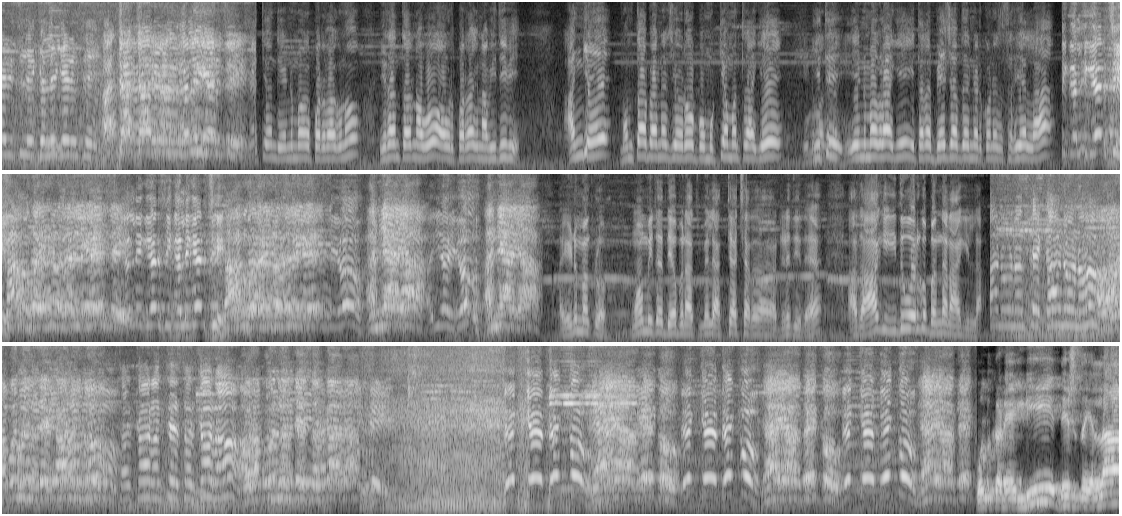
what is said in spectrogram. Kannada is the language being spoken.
ಗಲ್ಲಿಗೇರಿಸಿ ಗಲ್ಲಿಗೇರಿಸಿ. ಪ್ರತಿಯೊಂದು ಹೆಣ್ಣುಮಗಳ ಪರವಾಗೂ ನಿರಂತರ ನಾವು ಅವ್ರ ಪರವಾಗಿ ನಾವು ಇದ್ದೀವಿ. ಹಂಗೆ ಮಮತಾ ಬ್ಯಾನರ್ಜಿ ಅವರು ಒಬ್ಬ ಮುಖ್ಯಮಂತ್ರಿಯಾಗಿ ಇತಿ ಹೆಣ್ಮಗಳಾಗಿ ಈ ತರ ಬೇಜವಾಬ್ದಾರಿ ನಡ್ಕೊಂಡಿದ್ರೆ ಸರಿಯಲ್ಲ. ಹೆಣ್ಣು ಮಕ್ಕಳು ಮೌಮಿತಾ ದೇವನಾಥ್ ಮೇಲೆ ಅತ್ಯಾಚಾರ ನಡೆದಿದೆ. ಅದಾಗಿ ಇದುವರೆಗೂ ಬಂಧನ ಆಗಿಲ್ಲ. ಕಾನೂನಂತೆ ಕಾನೂನು. ಸರ್ಕಾರ. ಅಂತೆ ಸರ್ಕಾರ. ಬೇಕೇ ಬೇಕು. ಬೇಕೇ. ಬೇಕು ಬೇಕೇ. ಬೇಕು. ಒಂದು ಕಡೆ ಇಡೀ ದೇಶದ ಎಲ್ಲಾ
